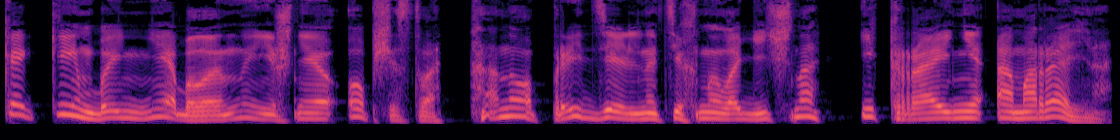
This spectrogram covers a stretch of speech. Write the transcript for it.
Каким бы ни было нынешнее общество, оно предельно технологично и крайне аморально.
